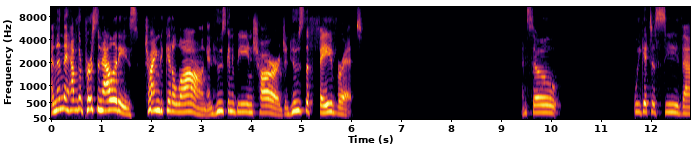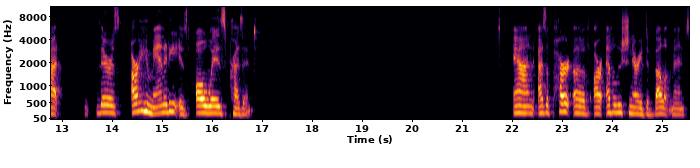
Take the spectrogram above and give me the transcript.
And then they have their personalities trying to get along and who's going to be in charge and who's the favorite. And so we get to see that there's our humanity is always present. And as a part of our evolutionary development,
